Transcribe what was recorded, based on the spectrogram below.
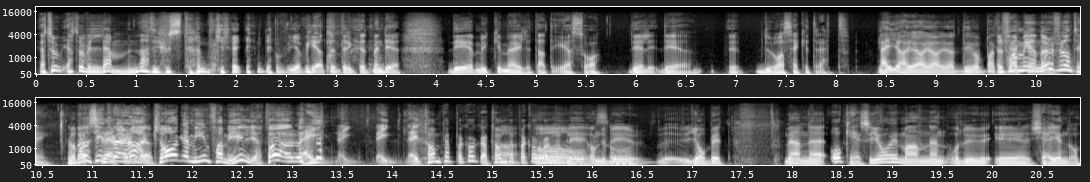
Jag tror, jag tror vi lämnade just den grejen. Jag, jag vet inte riktigt, men det, det är mycket möjligt att det är så. Det, det, det, du har säkert rätt. Nej, ja, ja, ja, ja. det var bara Eller vad menar du för någonting? var bara sitter du här och anklagar min familj? Nej, nej, nej, nej. Ta en pepparkaka. Ta en Ja. pepparkaka om det blir, om det så. blir eh, jobbigt. Men eh, okej, så jag är mannen och du är tjejen då.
